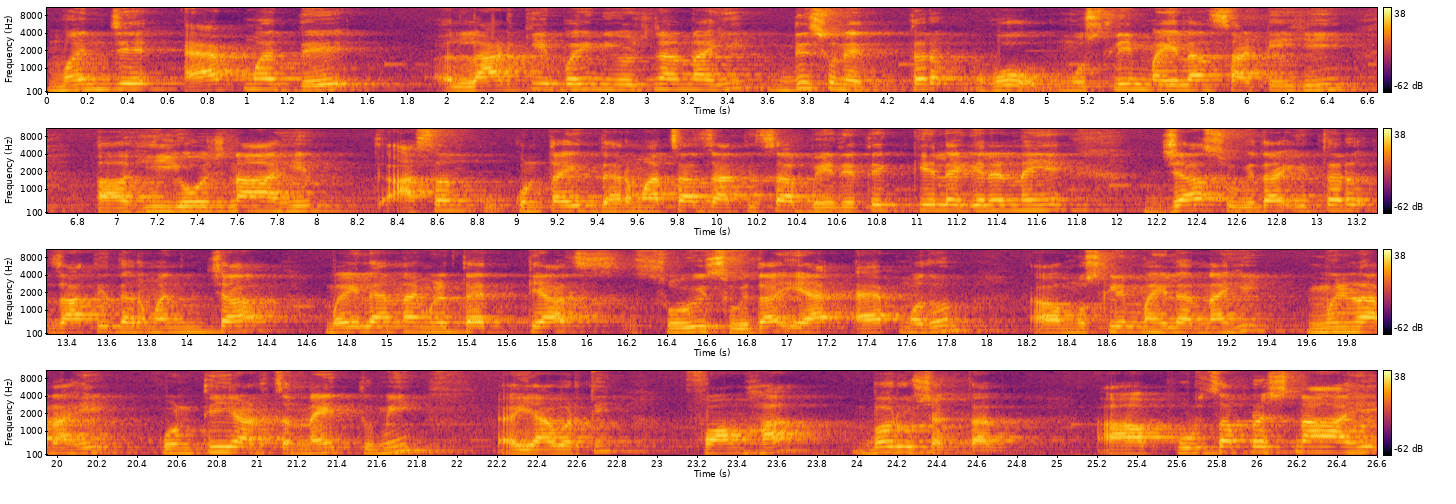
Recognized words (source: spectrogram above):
म्हणजे ॲपमध्ये लाडकी बहीण योजना नाही दिसून येत. तर हो मुस्लिम महिलांसाठी ही ही योजना आहे. असं कोणताही धर्माचा जातीचा भेद येथे केला गेलेला नाही आहे ज्या सुविधा इतर जाती धर्मांच्या महिलांना मिळत आहेत त्याच सोयीसुविधा या ॲपमधून मुस्लिम महिलांनाही मिळणार आहे. कोणतीही अडचण नाही तुम्ही यावरती फॉर्म हा भरू शकतात. पुढचा प्रश्न आहे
